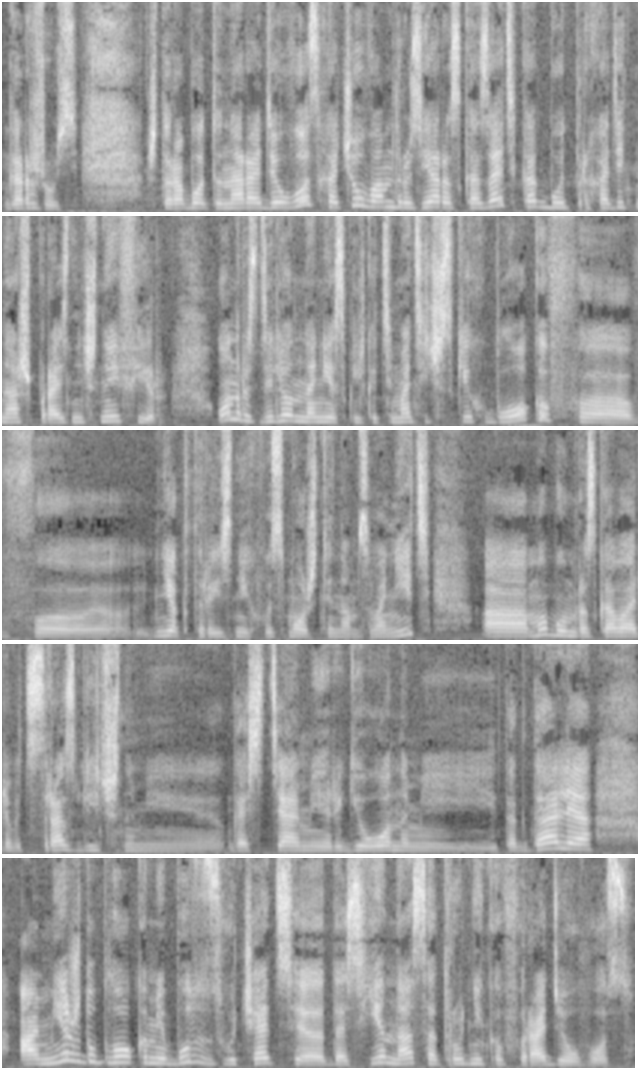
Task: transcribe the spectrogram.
горжусь, что работаю на Радио ВОЗ. Хочу вам, друзья, рассказать, как будет проходить наш праздничный эфир. Он разделен на несколько тематических блоков. Э, в некоторые из них вы сможете нам звонить. А мы будем разговаривать с различными гостями, регионами и так далее. А между блоками будут звучать э, досье на сотрудников Радио ВОЗ.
